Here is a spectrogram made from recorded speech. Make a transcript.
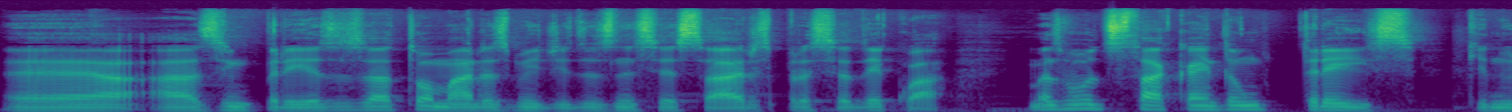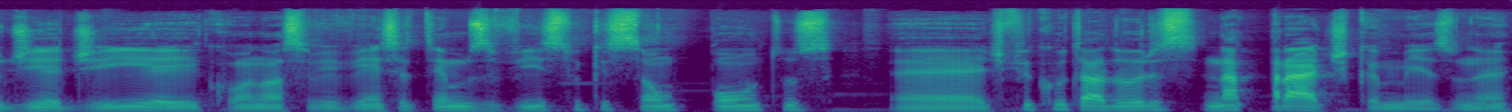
é, as empresas a tomar as medidas necessárias para se adequar. Mas vou destacar então três que no dia a dia e com a nossa vivência temos visto que são pontos é, dificultadores na prática mesmo, né?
